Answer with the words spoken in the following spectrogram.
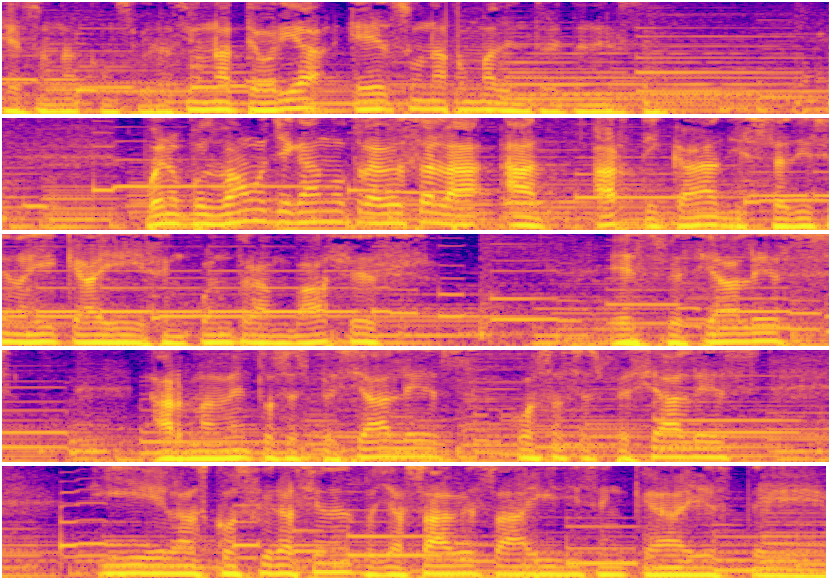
Es una conspiración, una teoría, es una forma de entretenerse. Bueno, pues vamos llegando otra vez a la Ártica. Se dicen ahí que ahí se encuentran bases especiales, armamentos especiales, cosas especiales. Y en las conspiraciones, pues ya sabes, ahí dicen que hay este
